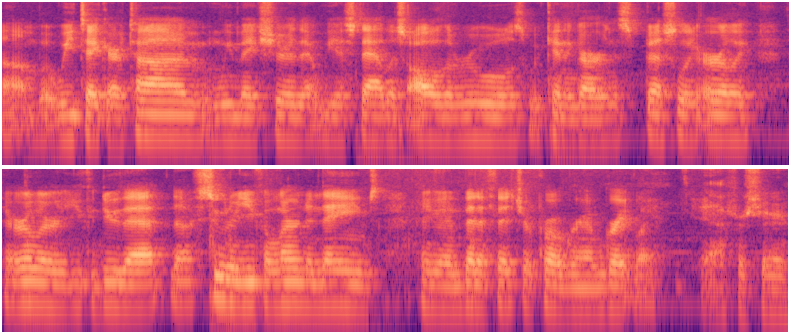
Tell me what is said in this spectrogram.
Um, but we take our time we make sure that we establish all the rules with kindergarten, especially early. The earlier you can do that, the sooner you can learn the names, and you can benefit your program greatly. Yeah, for sure.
